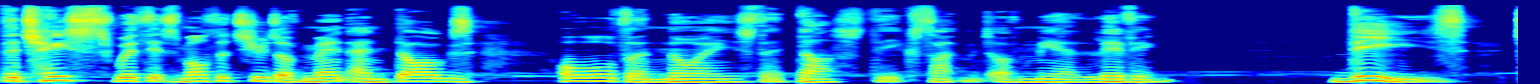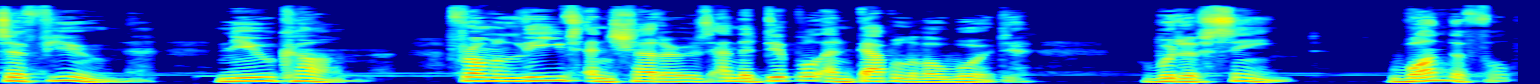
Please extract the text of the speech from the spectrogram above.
the chase with its multitudes of men and dogs, all the noise, the dust, the excitement of mere living. These, to Fionn, new come, from leaves and shadows and the dipple and dapple of a wood, would have seemed wonderful,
